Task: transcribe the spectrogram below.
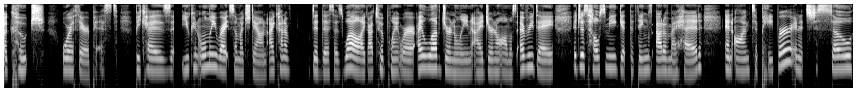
a coach, or a therapist because you can only write so much down. I kind of did this as well. I got to a point where I love journaling. I journal almost every day. It just helps me get the things out of my head and onto paper. And it's just so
